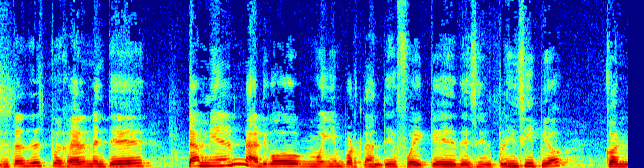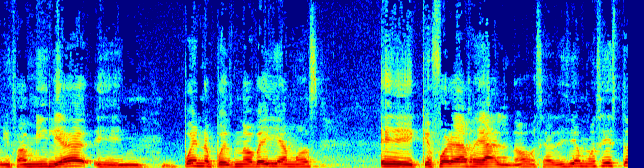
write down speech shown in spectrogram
Entonces, pues realmente también algo muy importante fue que desde el principio con mi familia, em, bueno, pues no veíamos eh, que fuera real, ¿no? O sea, decíamos, esto,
